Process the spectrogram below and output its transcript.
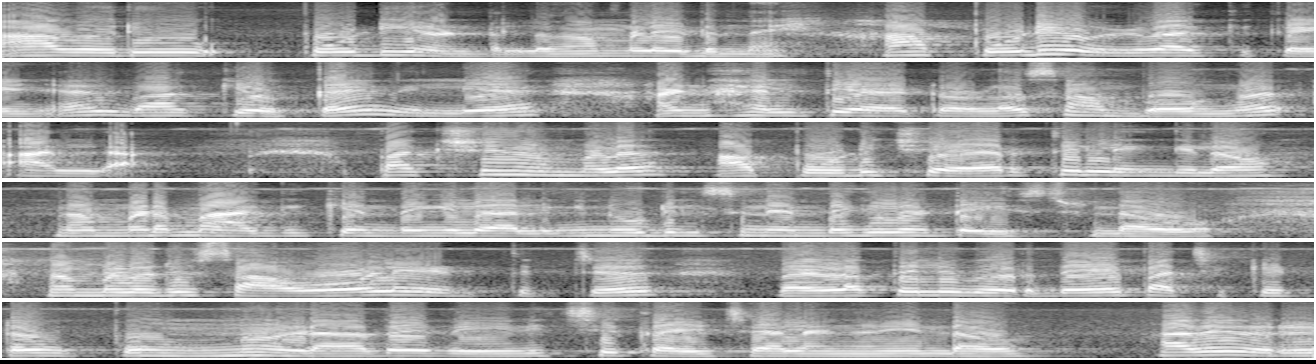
ആ ഒരു പൊടി ഉണ്ടല്ലോ നമ്മളിടുന്നത് ആ പൊടി ഒഴിവാക്കി കഴിഞ്ഞാൽ ബാക്കിയൊക്കെ വലിയ അൺഹെൽത്തി ആയിട്ടുള്ള സംഭവങ്ങൾ അല്ല. പക്ഷെ നമ്മൾ ആ പൊടി ചേർത്തില്ലെങ്കിലോ നമ്മുടെ മാഗിക്ക് എന്തെങ്കിലും അല്ലെങ്കിൽ നൂഡിൽസിന് എന്തെങ്കിലും ടേസ്റ്റ് ഉണ്ടാവുമോ നമ്മളൊരു സവോള എടുത്തിട്ട് വെള്ളത്തിൽ വെറുതെ പച്ചക്കിട്ട ഉപ്പൊന്നും ഇടാതെ വേവിച്ച് കഴിച്ചാൽ എങ്ങനെ ഉണ്ടാവും അതേ ഒരു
